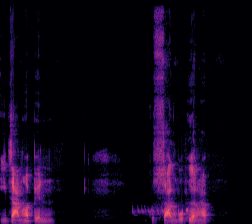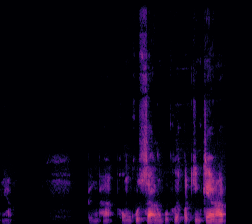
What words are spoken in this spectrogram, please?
ยี่สามครับเป็นขุดสะหลวงปู่เผือกนะครับนะครับ เป็นพระผงขุดสะหลวงปู่เผือกวัดกิ่งแก้วนะครับ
